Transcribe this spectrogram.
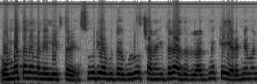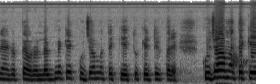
ಒಂಬತ್ತನೇ ಮನೆಯಲ್ಲಿ ಇರ್ತಾರೆ. ಸೂರ್ಯ, ಬುಧ, ಗುರು ಚೆನ್ನಾಗಿದ್ದಾರೆ. ಅದರ ಲಗ್ನಕ್ಕೆ ಎರಡನೇ ಮನೆ ಆಗುತ್ತೆ. ಅವರ ಲಗ್ನಕ್ಕೆ ಕುಜ ಮತ್ತೆ ಕೇತು ಕೆಟ್ಟಿರ್ತಾರೆ. ಕುಜ ಮತ್ತೆ ಕೇ,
